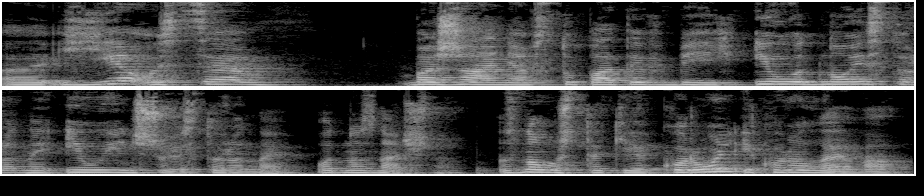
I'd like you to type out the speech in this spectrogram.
е, є ось це бажання вступати в бій і у одної сторони, і у іншої сторони. Однозначно. Знову ж таки, король і королева.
